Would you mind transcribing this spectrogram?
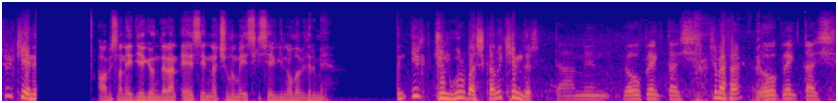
Türkiye'nin Abi sana hediye gönderen ES'nin açılımı eski sevgilin olabilir mi? İlk cumhurbaşkanı kimdir? Tahmin Ravuk Rektaş. Kim efendim? Ravuk Rektaş.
